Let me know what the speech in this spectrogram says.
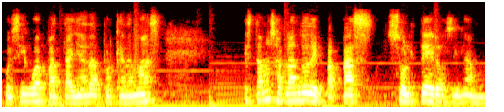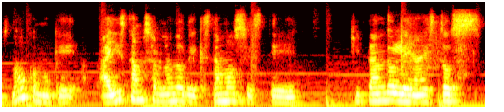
Pues sigo apantallada porque además estamos hablando de papás solteros, digamos, ¿no? Como que ahí estamos hablando de que estamos este, quitándole a estas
